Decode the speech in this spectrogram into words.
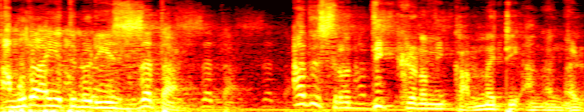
സമുദായത്തിനൊരു ഇസ്സത്താണ്. അത് ശ്രദ്ധിക്കണം കമ്മിറ്റി അംഗങ്ങൾ.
